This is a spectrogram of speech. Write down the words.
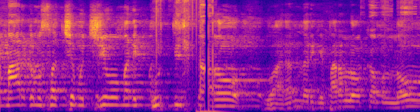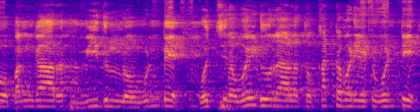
మార్గము సత్యము జీవమని గుర్తిస్తారో వారందరికీ పరలోకములో బంగారపు వీధుల్లో ఉండే వచ్చిన వైడూరాలతో కట్టబడేటువంటి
